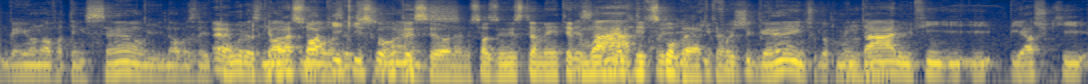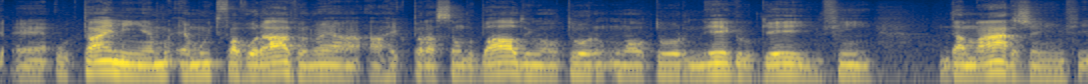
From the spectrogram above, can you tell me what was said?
ganhou nova atenção e novas é, leituras. É, não é só aqui que isso aconteceu, né? Nos Estados Unidos também teve Exato, uma redescoberta. E foi, foi gigante o documentário, uhum. enfim, e, e, e, acho que é, o timing é, é muito favorável, não é? A, a, recuperação do Baldwin, um autor, um autor negro, gay, enfim, da margem, enfim,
